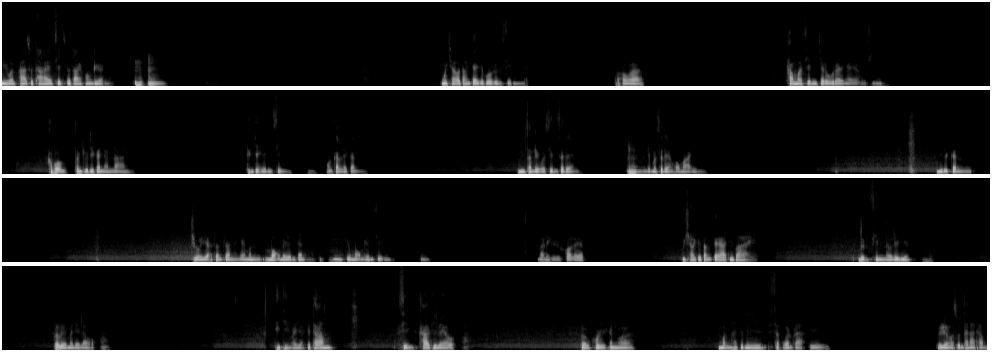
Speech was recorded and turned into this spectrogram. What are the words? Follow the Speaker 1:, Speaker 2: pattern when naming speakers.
Speaker 1: มีวันพระสุดท้ายสิทสุดท้ายของเดือนเมื่อเช้าตั้งใจจะพูดเรื่องศีลเพราะว่าคำว่าศีลจะรู้ได้ยังไงว่าศีลเขาบอกต้องอยู่ด้วยกันนานๆ ถึงจะเห็นศีลของกันและกัน ท่านเรียกว่าศีลแสดง เดี๋ยวมันแสดงออกมาเองอยู่ด้วยกันช่วงระยะสั้นๆอย่างเงี้ย มันมองไม่เห็นกันคือมองไม่เห็นศีลอันนี้คือข้อแรกผู้ชายจะตั้งใจอธิบาย เรื่องศีลรายละเอียด ก็เลยไม่ได้เล่า ที่จริงเราอยากจะถามสิ่งคราวที่แล้ว เราคุยกันว่า มันน่าจะมีสักวันพระที่เรื่องสนทนาธรรม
